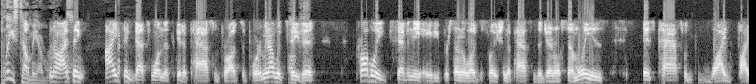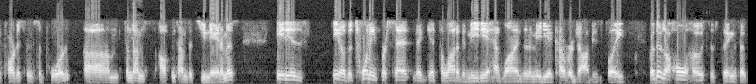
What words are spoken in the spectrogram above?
Please tell me I'm right. No, I think I think that's one that's going to pass with broad support. I mean, I would say Okay. that probably 70, 80 percent of the legislation that passes the General Assembly is is passed with wide bipartisan support. Um, sometimes, oftentimes, it's unanimous. It is, you know, the twenty percent that gets a lot of the media headlines and the media coverage, obviously. But there's a whole host of things that,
